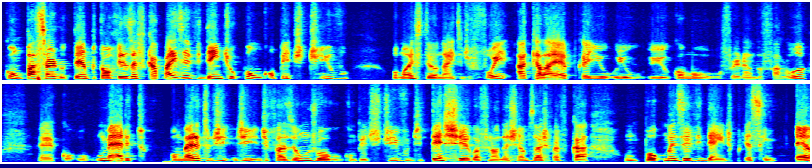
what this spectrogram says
com o passar do tempo, talvez vai ficar mais evidente o quão competitivo o Manchester United foi aquela época e, e, e como o Fernando falou, é, o mérito o mérito de, de, de, fazer um jogo competitivo, de ter chego à final da Champions, acho que vai ficar um pouco mais evidente, porque assim, é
